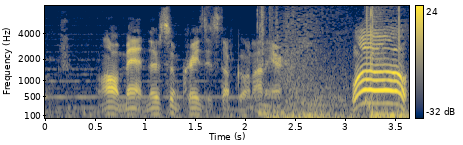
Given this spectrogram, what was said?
function. Oh man, there's some crazy stuff going on here. Whoa!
